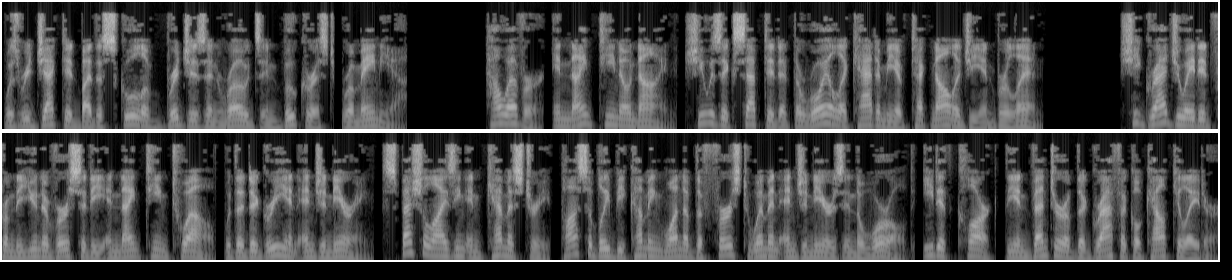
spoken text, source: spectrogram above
was rejected by the School of Bridges and Roads in Bucharest, Romania. However, in 1909, she was accepted at the Royal Academy of Technology in Berlin. She graduated from the university in 1912, with a degree in engineering, specializing in chemistry, possibly becoming one of the first women engineers in the world. Edith Clarke, the inventor of the graphical calculator,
